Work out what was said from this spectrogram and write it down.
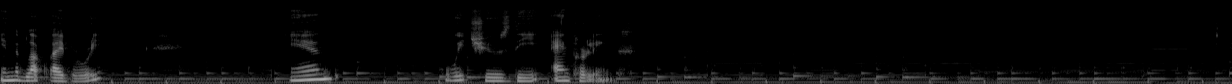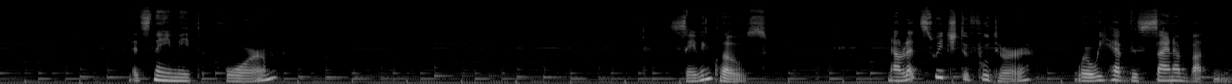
in the block library and we choose the anchor link. Let's name it form. Save and close. Now let's switch to footer where we have the sign up button.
